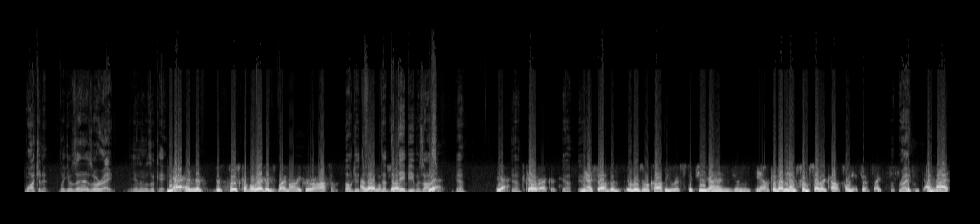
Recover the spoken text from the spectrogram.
watching it. Like it was, it was all right. You know, it was okay. Yeah, and the the first couple records by Motley Crue are awesome. Oh, dude, I the, love 'em, The, the debut was awesome. Yeah. Yeah. Yeah, Yeah. it's a killer record. Yeah. I mean, I saw the original copy with "Stick to Your Guns," and you know, because I mean, I'm from Southern California, so it's like Right. it's, I'm not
